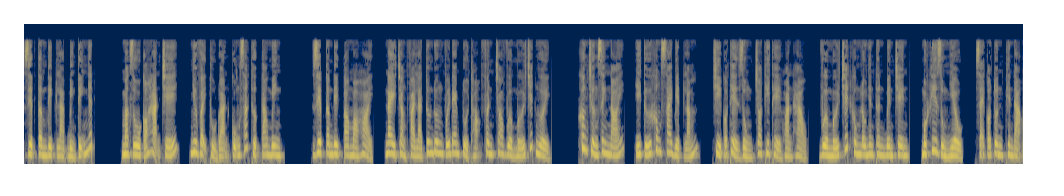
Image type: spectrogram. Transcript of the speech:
Diệp Tầm Địch là bình tĩnh nhất, mặc dù có hạn chế, như vậy thủ đoạn cũng xác thực cao minh. Diệp Tầm Địch tò mò hỏi, này chẳng phải là tương đương với đem tuổi thọ phân cho vừa mới chết người? Khương Trường Sinh nói, ý tứ không sai biệt lắm, chỉ có thể dùng cho thi thể hoàn hảo, vừa mới chết không lâu nhân thân bên trên. Một khi dùng nhiều, sẽ có tuân thiên đạo.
